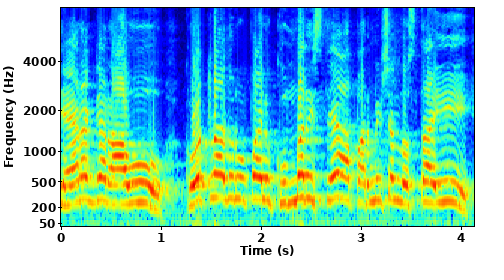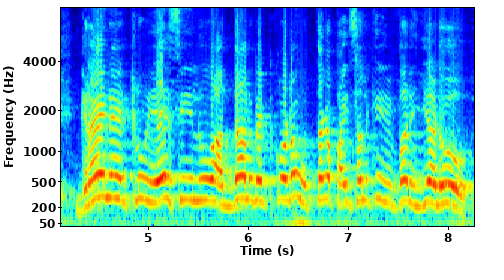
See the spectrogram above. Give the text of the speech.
తేరగ్గా రావు. కోట్లాది రూపాయలు కుమ్మరిస్తే ఆ పర్మిషన్లు వస్తాయి. గ్రైనైట్లు ఏసీలు అద్దాలు పెట్టుకోవడం ఉత్తగా పైసలకి ఇవ్వడు ఇయ్యడు.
